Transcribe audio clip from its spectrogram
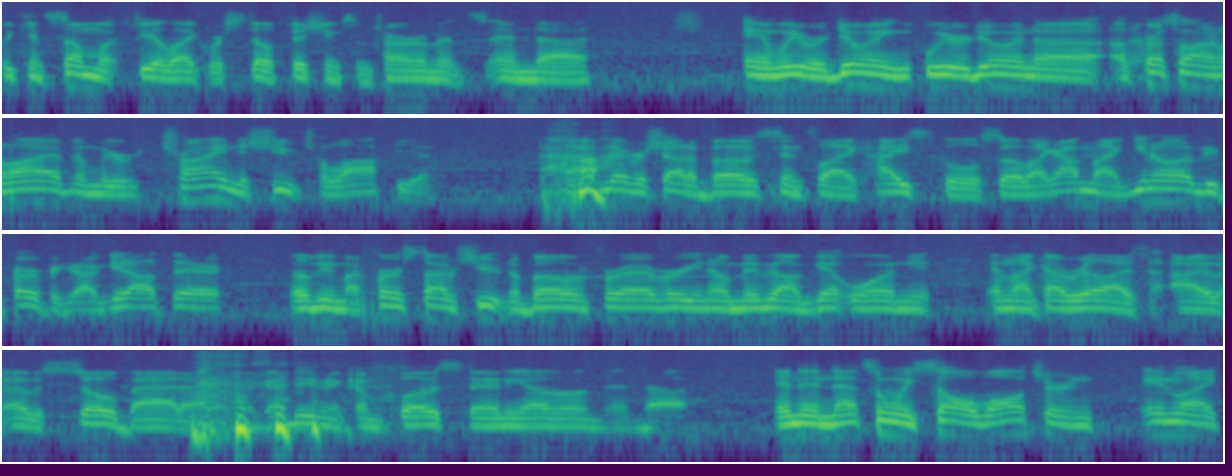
we can somewhat feel like we're still fishing some tournaments. And uh, and we were doing, we were doing a, a Crestliner live, and we were trying to shoot tilapia. I've never shot a bow since like high school, so like I'm like, you know, it'd be perfect. I'll get out there. It'll be my first time shooting a bow in forever. You know, maybe I'll get one. And like I realized I, I was so bad at it. Like I didn't even come close to any of them. And uh, and then that's when we saw Walter and and like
